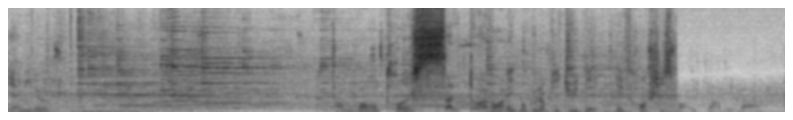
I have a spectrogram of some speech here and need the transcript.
Yamilov. Temps de ventre, salto avant avec beaucoup d'amplitude et franchissement écart des barres.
